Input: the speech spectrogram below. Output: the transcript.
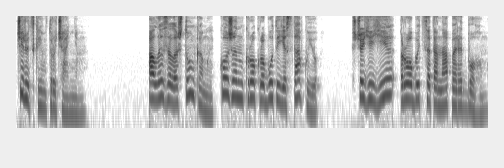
чи людським втручанням. Але за лаштунками кожен крок роботи є ставкою, що її робить сатана перед Богом.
